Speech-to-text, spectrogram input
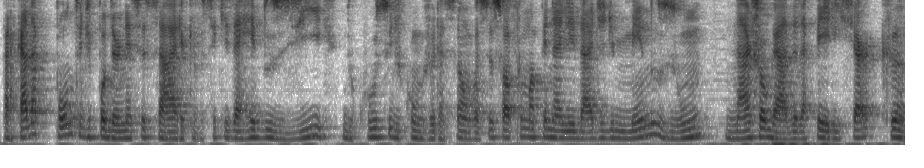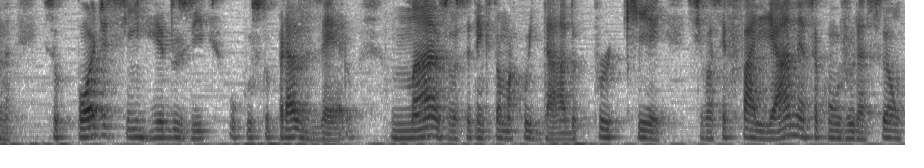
Para cada ponto de poder necessário que você quiser reduzir do custo de conjuração, você sofre uma penalidade de menos um na jogada da perícia arcana. Isso pode sim reduzir o custo para zero, mas você tem que tomar cuidado porque se você falhar nessa conjuração,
